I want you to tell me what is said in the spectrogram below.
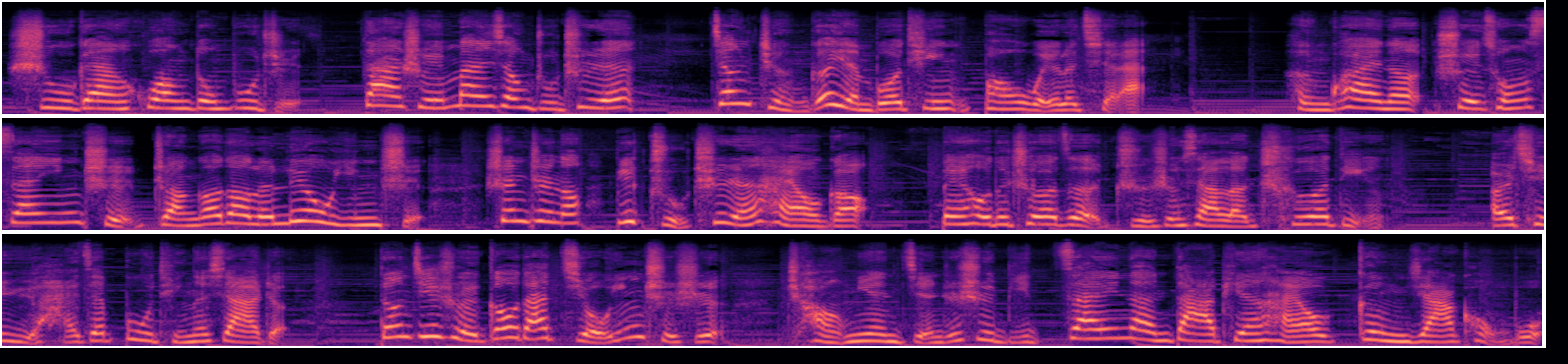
树干晃动不止，大水漫向主持人，将整个演播厅包围了起来。很快呢，水从三英尺长高到了六英尺，甚至呢比主持人还要高。背后的车子只剩下了车顶，而且雨还在不停的下着。当积水高达九英尺时，场面简直是比灾难大片还要更加恐怖。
